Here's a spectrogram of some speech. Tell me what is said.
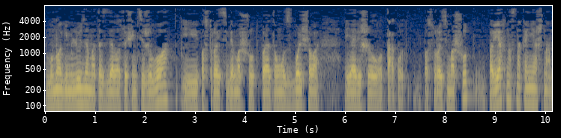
Многим людям это сделать очень тяжело и построить себе маршрут, поэтому с большего я решил вот так вот построить маршрут, поверхностно, конечно,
